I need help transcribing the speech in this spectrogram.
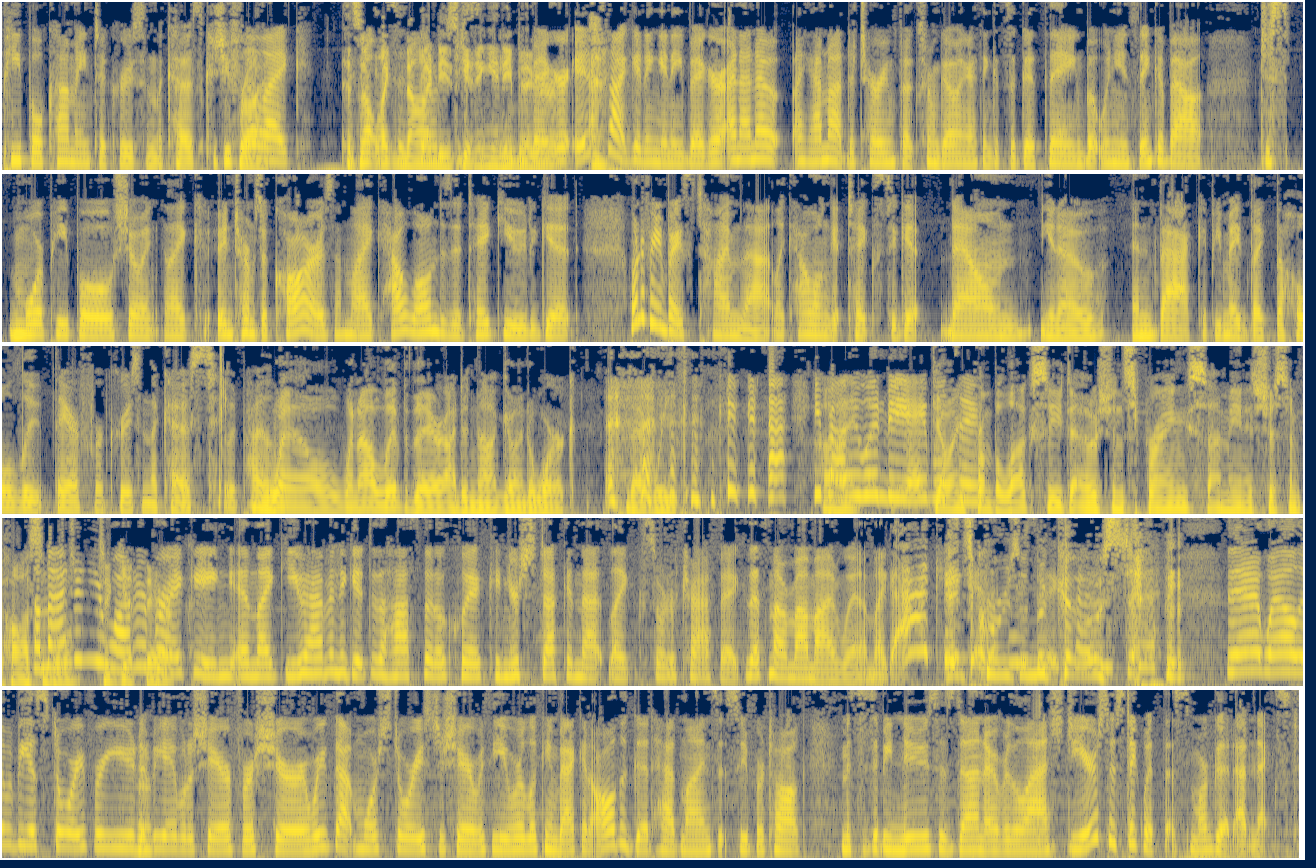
people coming to cruise on the coast? Because you feel Right. like It's not like they're 90s getting any bigger. It's not getting any bigger, and I know like I'm not deterring folks from going. I think it's a good thing, but when you think about just more people showing, like in terms of cars, I'm like, how long does it take you to get? I wonder if anybody's timed that, like how long it takes to get down, you know, and back. If you made like the whole loop there for cruising the coast, it would probably well, when I lived there, I did not go into work that week. you probably uh, wouldn't be able Going to. from Biloxi to Ocean Springs, I mean, it's just impossible Imagine to your get water there. breaking and like you having to get to the hospital quick and you're stuck in that like sort of traffic. That's where my mind went. I'm like, I can't. It's cruising the coast. yeah, well, it would be a story for you to be able to share for sure. And we've got more stories to share with you. We're looking back at all the good headlines that Super Talk Mississippi News has done over the last year. So stick with us. More good up next.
